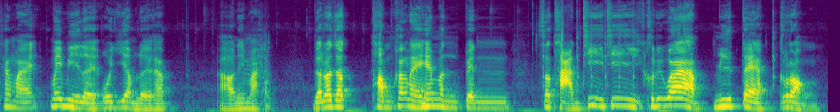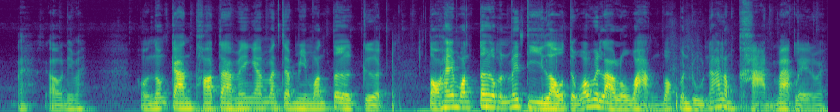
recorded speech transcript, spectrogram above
แท่งไม้ไม่มีเลยโอ้เยี่ยมเลยครับ เอานี่มา เดี๋ยวเราจะทำข้างในให้มันเป็นสถานที่ที่เขาเรียกว่ามีแตกกล่องอะเอานี่ไหมผมต้องการทอตอะไม่งั้นมันจะมีมอนเตอร์เกิด ต่อให้มอนเตอร์มันไม่ตีเรา แต่ว่าเวลาเราวางบล็อกมันดูน่ารำคาญมากเลยด้วย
